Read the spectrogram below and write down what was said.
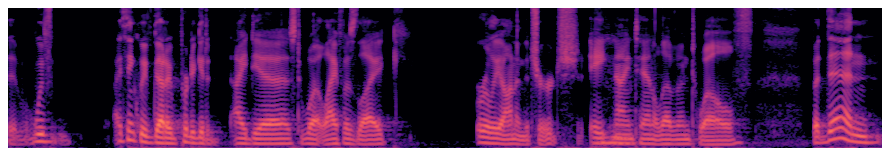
uh, we've. I think we've got a pretty good idea as to what life was like early on in the church 8 Mhm. nine, 10, 11, 12. But then,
